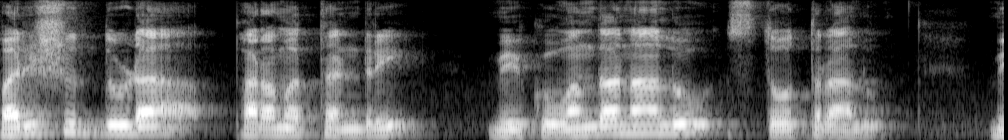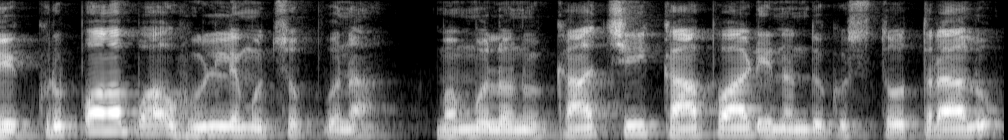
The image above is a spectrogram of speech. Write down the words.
పరిశుద్ధుడా పరమ తండ్రి మీకు వందనాలు స్తోత్రాలు. మీ కృపా బాహుళ్యము చొప్పున మమ్ములను కాచి కాపాడినందుకు స్తోత్రాలు.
